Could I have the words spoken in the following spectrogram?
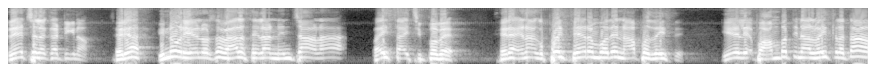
ரேச்சலை கட்டிக்கினான். சரியா? இன்னொரு ஏழு வருஷம் வேலை செய்யலாம் நினைச்சா ஆனா வயசு ஆயிடுச்சு இப்பவே. சரியா? ஏன்னா அங்க போய் சேரும் போதே நாற்பது வயசு. ஏழு இப்போ ஐம்பத்தி நாலு வயசுல தான்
